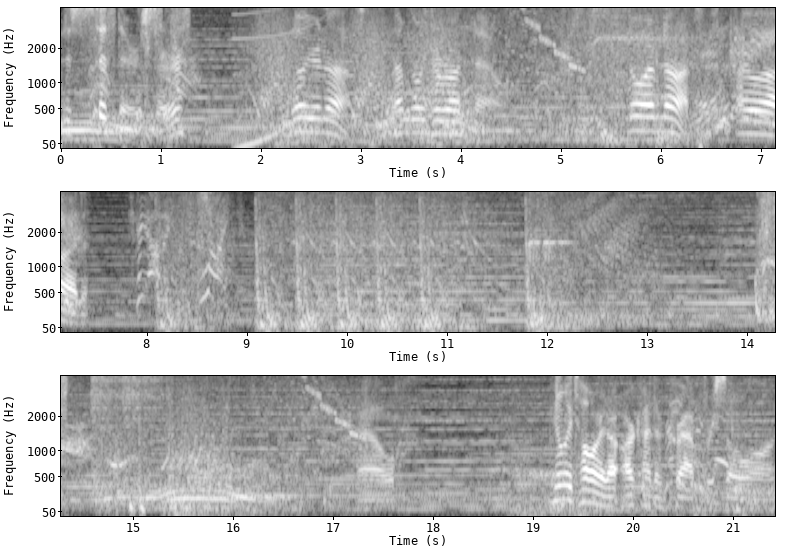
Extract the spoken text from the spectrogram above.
Just want to just sit there, sir. No, you're not. I'm going to run now. No, I'm not. I lied. Chaotic Strike! Ow. You can only tolerate our, our kind of crap for so long.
